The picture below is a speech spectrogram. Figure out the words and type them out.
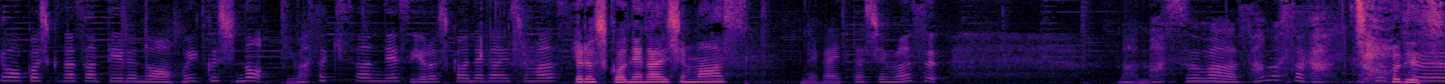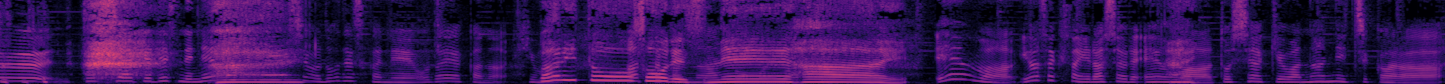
今日お越しくださっているのは保育士の岩崎さんです。よろしくお願いします。よろしくお願いします。お願いいたしますまあ、まずは寒さがそうです年明けですね。年末年始はどうですかね？穏やかな日も割とそうですね。はい。園は岩崎さんいらっしゃる園は、はい、年明けは何日から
